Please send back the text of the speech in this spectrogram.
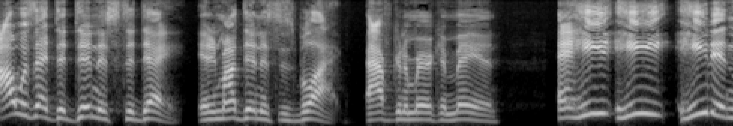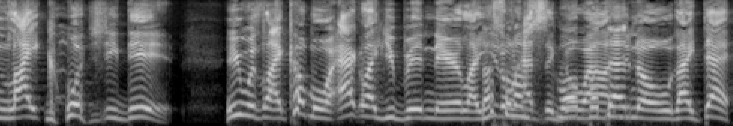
I was at the dentist today, and my dentist is black, African American man, and he he he didn't like what she did. He was like, "Come on, act like you've been there. Like That's you don't have to go but out, that- you know, like that."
